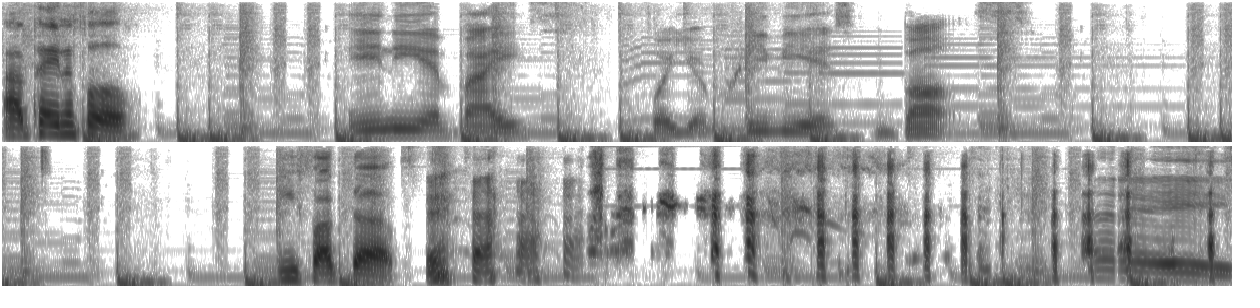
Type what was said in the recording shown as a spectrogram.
Uh, Paid in Full any advice for your previous boss? You fucked up. hey,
